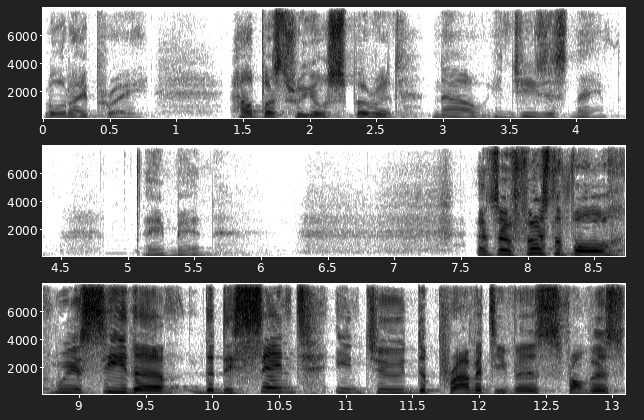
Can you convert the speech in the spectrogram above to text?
Lord, I pray. Help us through your Spirit now, in Jesus' name. Amen. And so, first of all, we see the, the descent into depravity, verse from verse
